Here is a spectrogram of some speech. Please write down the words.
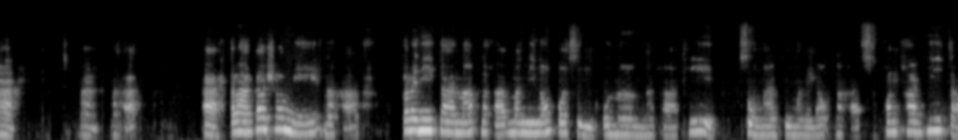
อะอะนะคะอะตารางเก้าช่องนี้นะคะ กรณีการนับนะคะ มันมีน้องป .4 คนหนึ่งนะคะ ที่ส่งงานครูมาแล้วนะคะ ค่อนข้างที่จะ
